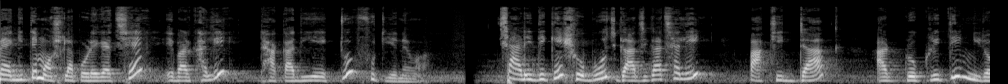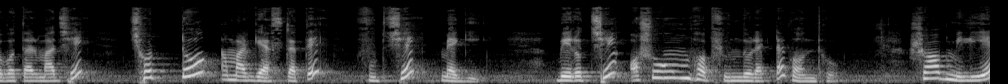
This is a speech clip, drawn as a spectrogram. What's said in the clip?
ম্যাগিতে মশলা পড়ে গেছে, এবার খালি ঢাকা দিয়ে একটু ফুটিয়ে নেওয়া। চারিদিকে সবুজ গাছগাছালি, পাখির ডাক আর প্রকৃতির নীরবতার মাঝে ছোট্ট আমার গ্যাসটাতে ফুটছে ম্যাগি। বেরোচ্ছে অসম্ভব সুন্দর একটা গন্ধ। সব মিলিয়ে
